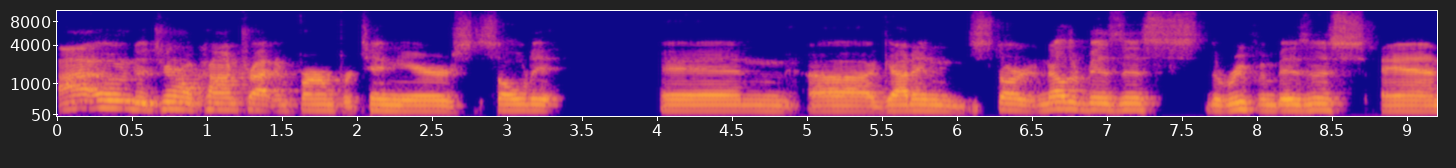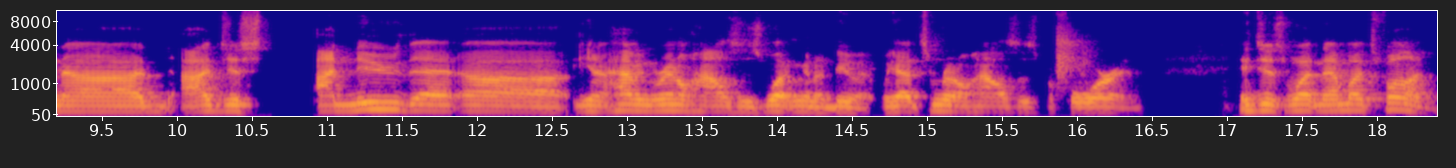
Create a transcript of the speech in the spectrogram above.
I owned a general contracting firm for 10 years, sold it, and uh, got in, started another business, the roofing business. And uh, I just, I knew that, uh, you know, having rental houses wasn't going to do it. We had some rental houses before and it just wasn't that much fun.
